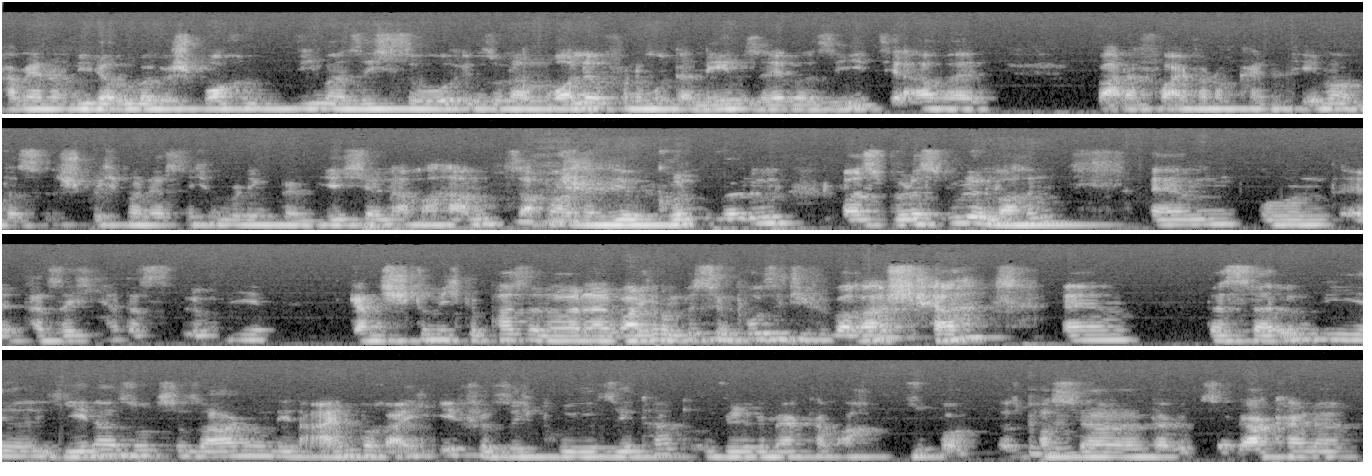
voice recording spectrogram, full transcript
haben ja noch nie darüber gesprochen, wie man sich so in so einer Rolle von einem Unternehmen selber sieht, ja, weil war davor einfach noch kein Thema und das spricht man jetzt nicht unbedingt beim Bierchen am Abend. Sag mal, wenn wir gründen würden, was würdest du denn machen? Ähm, und äh, tatsächlich hat das irgendwie ganz stimmig gepasst, aber da war ich auch ein bisschen positiv überrascht, ja, ähm, dass da irgendwie jeder sozusagen den einen Bereich eh für sich priorisiert hat und wir gemerkt haben, ach super, das passt mhm. ja, da gibt es ja gar keine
